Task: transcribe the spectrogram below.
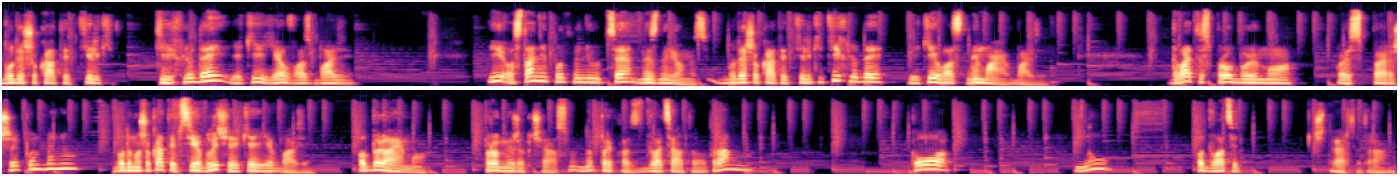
Буде шукати тільки тих людей, які є у вас в базі. І останній пункт меню це незнайомець. Буде шукати тільки тих людей, які у вас немає в базі. Давайте спробуємо ось перший пункт меню. Будемо шукати всі обличчя, які є в базі. Обираємо проміжок часу, наприклад, з 20 травня по, ну, по 24 травня,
